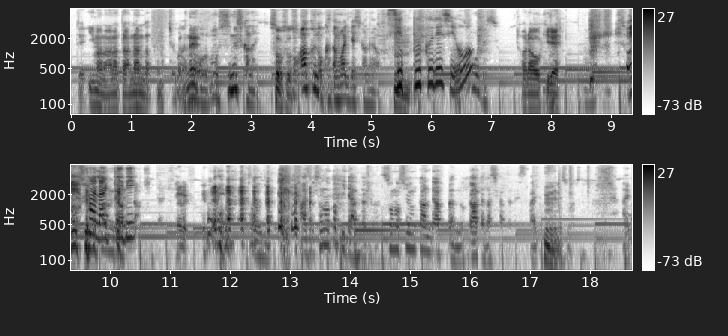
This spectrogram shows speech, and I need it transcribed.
て今のあなたは何だってなっちゃうからね。もう死ぬしかない。そうそうそう。悪の塊でしかないわ。切腹ですよ。そうですよ。腹を切れ。腹切り。あその時であったその瞬間であったのが正しかったです。はい、失礼しました。はい。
